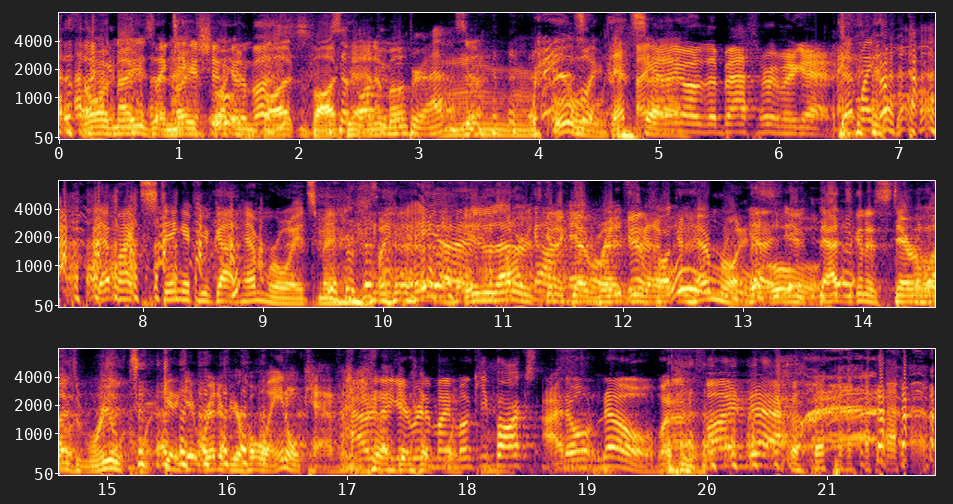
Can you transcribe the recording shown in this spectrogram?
Oh, nice, a Like, nice a fucking buzz. vod- vodka Except vodka enema. up ooh, like, that's I gotta uh, go to the bathroom again. that might that might sting if you've got hemorrhoids, man. Hey, uh, Either that or it's Vodka gonna get rid of hemorrhoids. your Yeah. fucking Ooh. hemorrhoids. Yeah. It- that's gonna sterilize them real quick. Gonna get rid of your whole anal cavity. How did I get rid of my monkeypox? I don't know, but I'm fine now.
